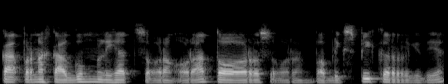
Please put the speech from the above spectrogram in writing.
pernah kagum melihat seorang orator, seorang public speaker gitu ya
